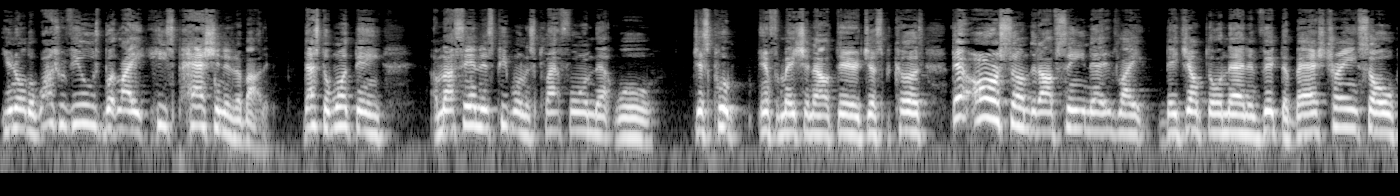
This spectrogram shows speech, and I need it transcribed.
you know, the watch reviews, but like he's passionate about it. That's the one thing. I'm not saying there's people on this platform that will just put information out there just because there are some that I've seen that like they jumped on that Invicta bash train. So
